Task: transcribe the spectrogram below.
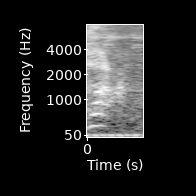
Ha!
